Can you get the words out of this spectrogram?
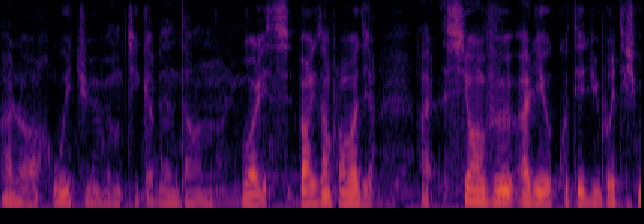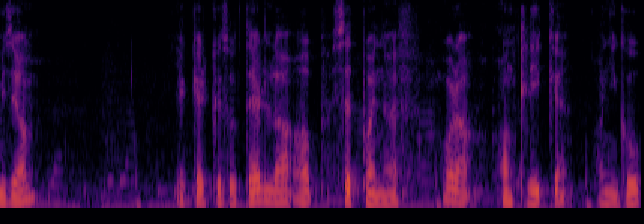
Alors où es-tu mon petit Camden Town Voilà, par exemple on va dire si on veut aller au côté du British Museum, Il y a quelques hôtels là, hop, 7.9. Voilà, on clique, on y go.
